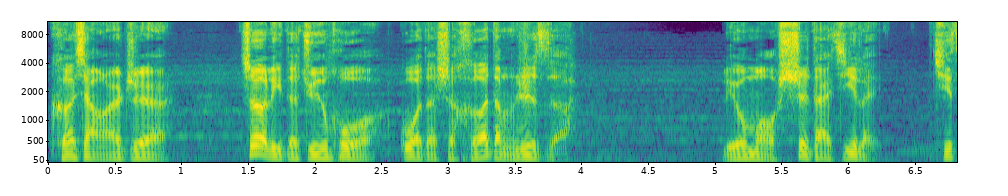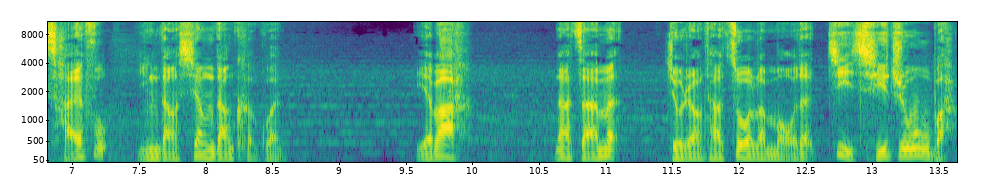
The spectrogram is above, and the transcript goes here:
可想而知。这里的军户过的是何等日子啊！刘某世代积累，其财富应当相当可观。也罢，那咱们就让他做了某的祭旗之物吧。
